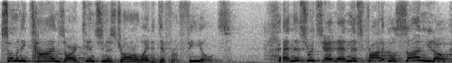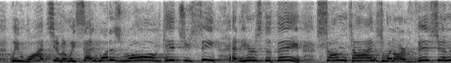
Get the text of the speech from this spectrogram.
So many times our attention is drawn away to different fields. And this rich and, and, this prodigal son, you know, we watch him and we say, What is wrong? Can't you see? And here's the thing sometimes when our vision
